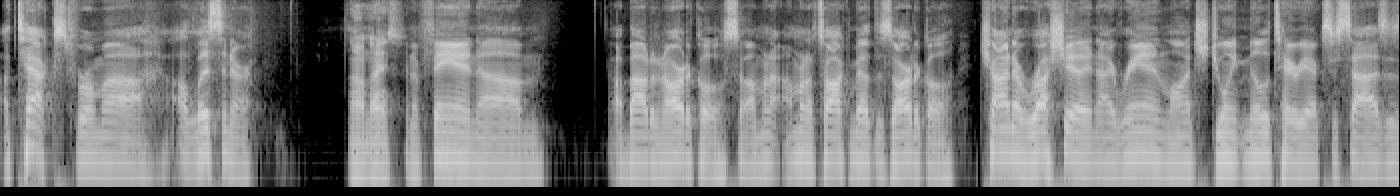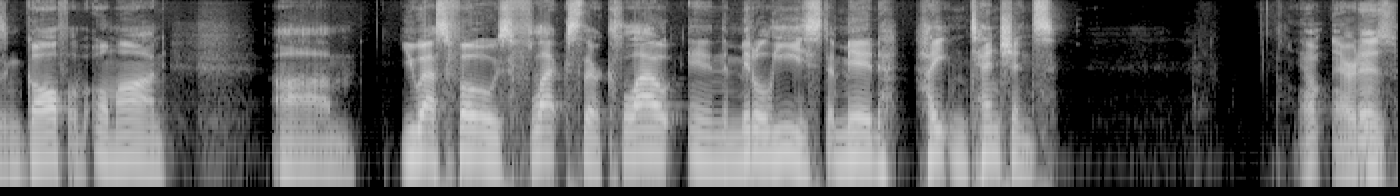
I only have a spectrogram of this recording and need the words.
a text from uh, a listener. Oh, nice. And a fan um, about an article. So I'm gonna I'm gonna talk about this article. China, Russia, and Iran launched joint military exercises in Gulf of Oman. Um, U.S. foes flex their clout in the Middle East amid heightened tensions. Yep, there it is.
